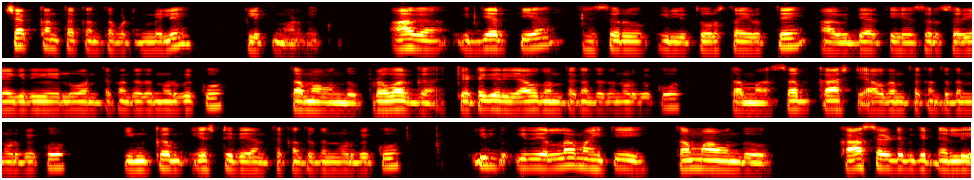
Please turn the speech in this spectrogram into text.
ಚೆಕ್ ಅಂತಕ್ಕಂಥ ಬಟನ್ ಮೇಲೆ ಕ್ಲಿಕ್ ಮಾಡಬೇಕು. ಆಗ ವಿದ್ಯಾರ್ಥಿಯ ಹೆಸರು ಇಲ್ಲಿ ತೋರಿಸ್ತಾ ಇರುತ್ತೆ. ಆ ವಿದ್ಯಾರ್ಥಿಯ ಹೆಸರು ಸರಿಯಾಗಿದೆಯೋ ಇಲ್ಲವೋ ಅಂತಕ್ಕಂಥದ್ದನ್ನು ನೋಡಬೇಕು. ತಮ್ಮ ಒಂದು ಪ್ರವರ್ಗ ಕೆಟಗರಿ ಯಾವುದು ಅಂತಕ್ಕಂಥದ್ದು ನೋಡಬೇಕು. ತಮ್ಮ ಸಬ್ ಕಾಸ್ಟ್ ಯಾವ್ದು ಅಂತಕ್ಕಂಥದ್ದನ್ನು ನೋಡಬೇಕು. ಇನ್ಕಮ್ ಎಷ್ಟಿದೆ ಅಂತಕ್ಕಂಥದ್ದನ್ನು ನೋಡಬೇಕು. ಇದು ಇದು ಎಲ್ಲ ಮಾಹಿತಿ ತಮ್ಮ ಒಂದು ಕಾಸ್ಟ್ ಸರ್ಟಿಫಿಕೇಟ್ನಲ್ಲಿ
